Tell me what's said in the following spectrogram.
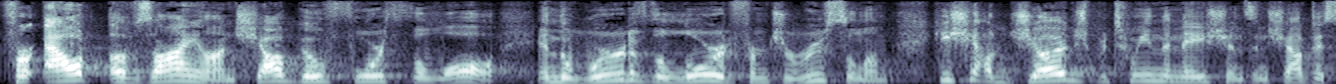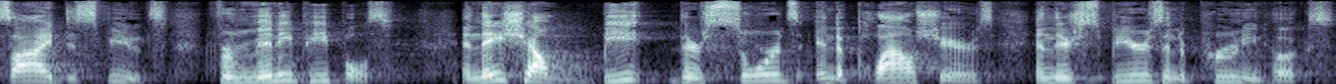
For out of Zion shall go forth the law and the word of the Lord from Jerusalem. He shall judge between the nations and shall decide disputes for many peoples. And they shall beat their swords into plowshares and their spears into pruning hooks.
